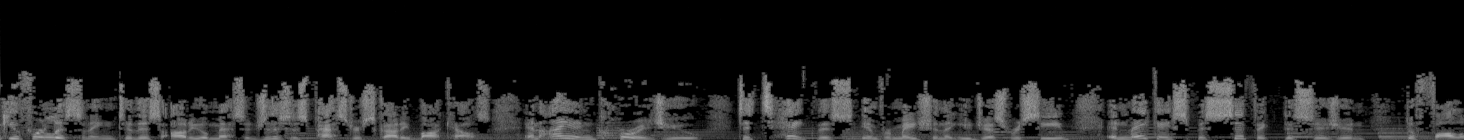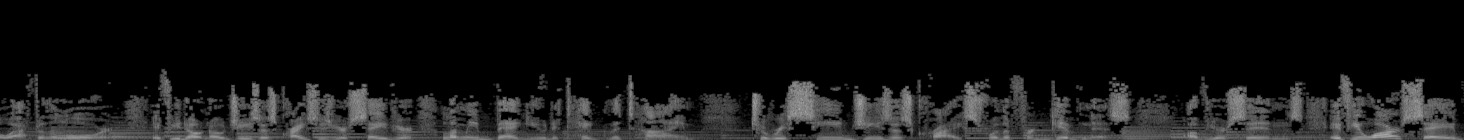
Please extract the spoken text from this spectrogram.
Thank you for listening to this audio message. This is Pastor Scotty Bachhaus, and I encourage you to take this information that you just received and make a specific decision to follow after the Lord. If you don't know Jesus Christ as your Savior, let me beg you to take the time to receive Jesus Christ for the forgiveness of your sins. If you are saved,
